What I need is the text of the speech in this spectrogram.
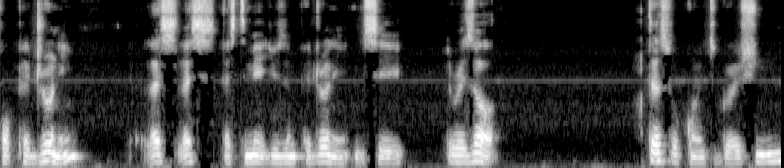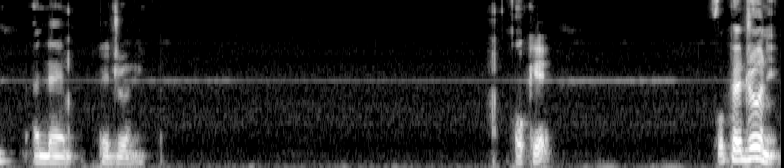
for Pedroni. Let's let's estimate using Pedroni and see the result test for co-integration and then Pedroni. Okay. For Pedroni,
